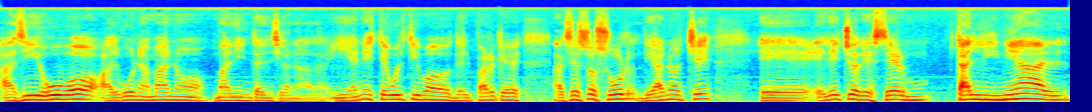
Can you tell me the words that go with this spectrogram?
allí hubo alguna mano malintencionada. Y en este último del Parque Acceso Sur de anoche, eh, el hecho de ser tan lineal,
